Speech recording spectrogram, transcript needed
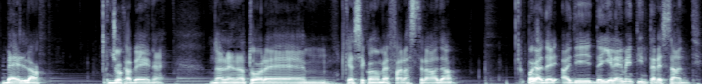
bella, gioca bene, un allenatore mm, che secondo me farà strada. Poi ha, de- ha de- degli elementi interessanti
